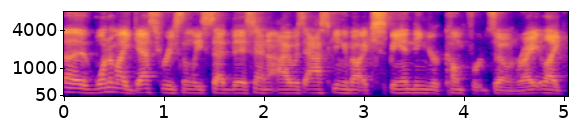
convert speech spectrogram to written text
uh, one of my guests recently said this and i was asking about expanding your comfort zone right? Like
